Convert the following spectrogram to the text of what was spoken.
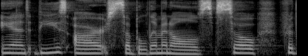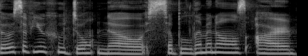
and these are subliminals. So, for those of you who don't know, subliminals are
